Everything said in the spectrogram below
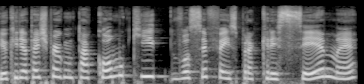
E eu queria até te perguntar como que você fez para crescer, né,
